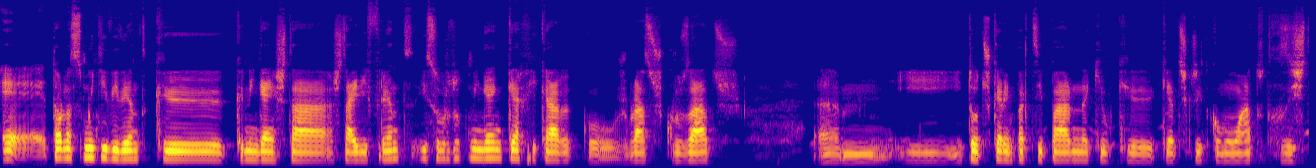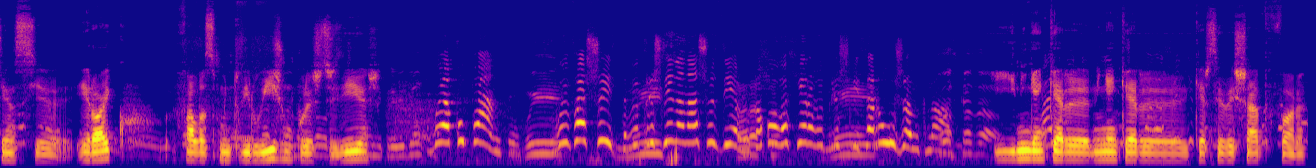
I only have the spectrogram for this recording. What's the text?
é, torna-se muito evidente que, que ninguém está, está aí diferente e, sobretudo, ninguém quer ficar com os braços cruzados um, e, e, todos querem participar naquilo que, que é descrito como um ato de resistência heroico Fala-se muito de heroísmo por estes dias Вы оккупанты, вы фашисты, вы пришли на нашу землю. Какого хера вы пришли с оружием к нам? E ninguém quer, ninguém quer, quer ser deixado de fora.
